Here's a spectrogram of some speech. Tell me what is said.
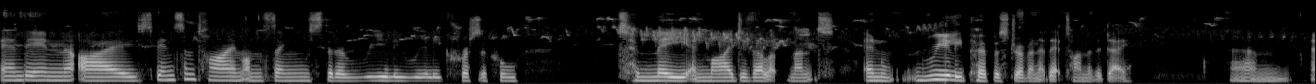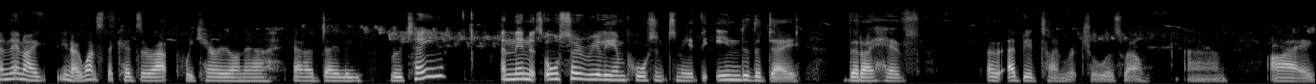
and then I spend some time on the things that are really, really critical to me and my development and really purpose driven at that time of the day. Um, and then I, you know, once the kids are up, we carry on our, our daily routine. And then it's also really important to me at the end of the day that I have a, a bedtime ritual as well. Um, I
